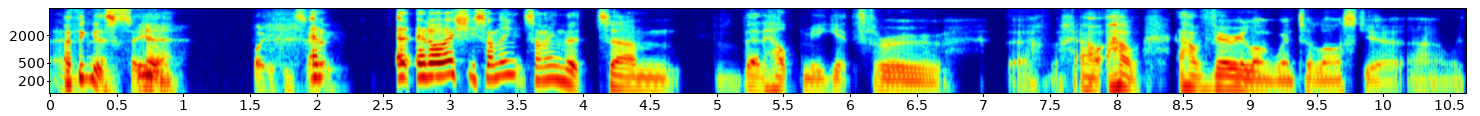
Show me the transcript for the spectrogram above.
and I think it's yeah. What you can see. And, and, and actually something something that um, that helped me get through uh, our, our, our very long winter last year uh, with,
